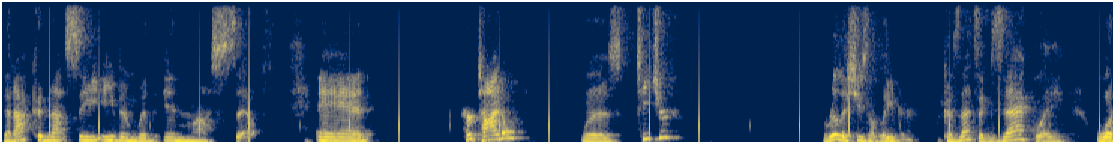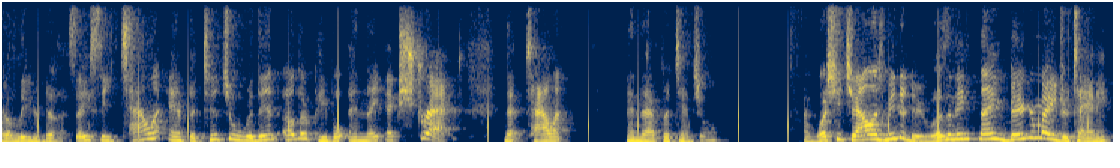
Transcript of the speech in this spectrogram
that I could not see even within myself. And her title was teacher really she's a leader because that's exactly what a leader does. They see talent and potential within other people and they extract that talent and that potential. And what she challenged me to do wasn't anything big or major, Tanny.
